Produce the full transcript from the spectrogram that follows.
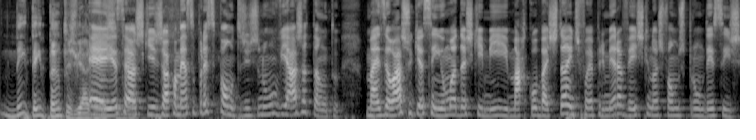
nem tem tantas viagens É, assim, esse né? eu acho que já começa por esse ponto. A gente não viaja tanto. Mas eu acho que, assim, uma das que me marcou bastante foi a primeira vez que nós fomos para um desses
